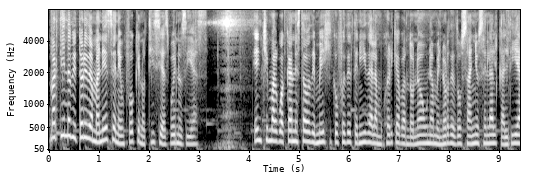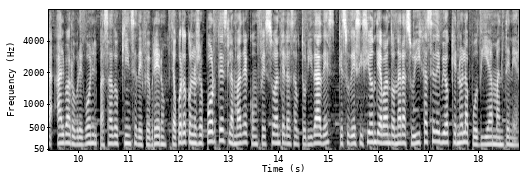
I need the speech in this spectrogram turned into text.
Martín Auditorio de Amanece en Enfoque Noticias. Buenos días. En Chimalhuacán, Estado de México, fue detenida la mujer que abandonó a una menor de dos años en la alcaldía Álvaro Obregón el pasado 15 de febrero. De acuerdo con los reportes, la madre confesó ante las autoridades que su decisión de abandonar a su hija se debió a que no la podía mantener.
